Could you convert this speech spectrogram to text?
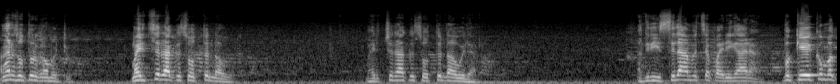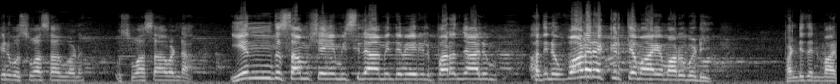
അങ്ങനെ സ്വത്ത് കൊടുക്കാൻ പറ്റൂ. മരിച്ച ഒരാൾക്ക് സ്വത്ത് ഉണ്ടാവും മരിച്ച ഒരാൾക്ക് സ്വത്ത് ഉണ്ടാവില്ല അതിന് ഇസ്ലാം വെച്ച പരിഹാരമാണ് ഇപ്പൊ കേൾക്കുമ്പോക്കിന് വസ്വാസാവുകയാണ് വസ്വാസാവണ്ട എന്ത് സംശയം ഇസ്ലാമിന്റെ പേരിൽ പറഞ്ഞാലും അതിന് വളരെ കൃത്യമായ മറുപടി പണ്ഡിതന്മാർ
